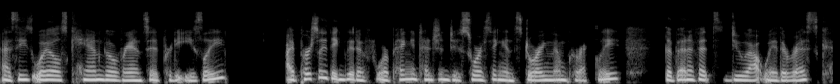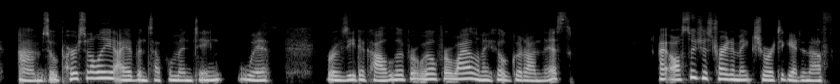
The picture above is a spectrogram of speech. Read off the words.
as these oils can go rancid pretty easily. I personally think that if we're paying attention to sourcing and storing them correctly, the benefits do outweigh the risk. Um, so, personally, I have been supplementing with Rosita cod liver oil for a while, and I feel good on this. I also just try to make sure to get enough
